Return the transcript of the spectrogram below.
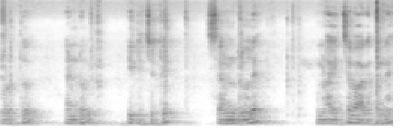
കൊടുത്ത് രണ്ടും പിരിച്ചിട്ട് സെന്ററിൽ നമ്മൾ അയച്ച ഭാഗത്ത് തന്നെ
